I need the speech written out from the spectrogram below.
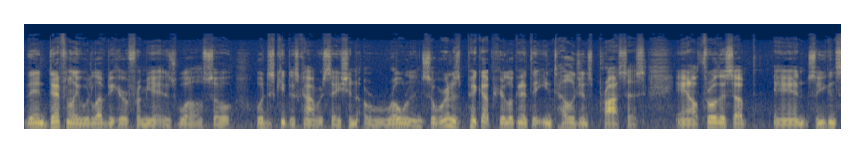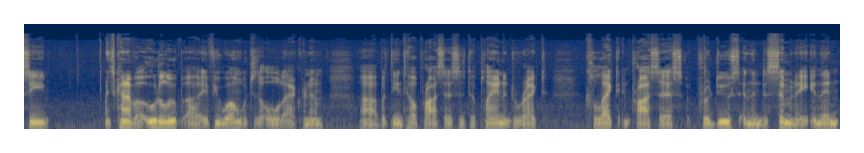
then definitely would love to hear from you as well. So we'll just keep this conversation rolling. So we're going to pick up here looking at the intelligence process. And I'll throw this up and so you can see it's kind of a OODA loop, uh, if you will, which is an old acronym. Uh, but the Intel process is to plan and direct collect and process, produce, and then disseminate. And then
